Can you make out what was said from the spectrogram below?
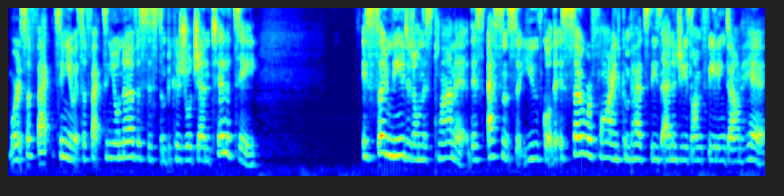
where it's affecting you, it's affecting your nervous system because your gentility is so needed on this planet. This essence that you've got that is so refined compared to these energies I'm feeling down here,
